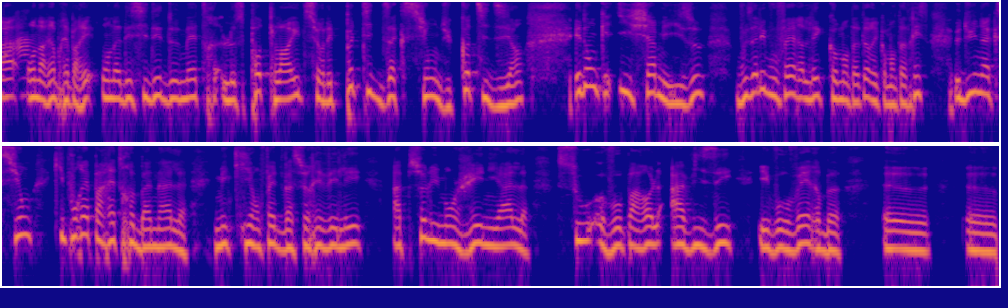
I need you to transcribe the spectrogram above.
Ah, on n'a rien préparé. On a décidé de mettre le spotlight sur les petites actions du quotidien. Et donc, Hicham et Ise, vous allez vous faire les commentateurs et commentatrices d'une action qui pourrait paraître banale, mais qui en fait va se révéler absolument géniale sous vos paroles avisées et vos verbes. euh, euh,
